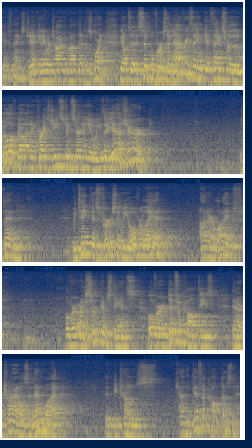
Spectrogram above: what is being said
give thanks. Jackie and I were talking about that this morning. You know, it's a simple verse. In everything, give thanks for the will of God in Christ Jesus concerning you. We can say, yeah, sure. But then we take this verse and we overlay it on our life, over our circumstance, over our difficulties and our trials, and then what? It becomes kind of difficult, doesn't it?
